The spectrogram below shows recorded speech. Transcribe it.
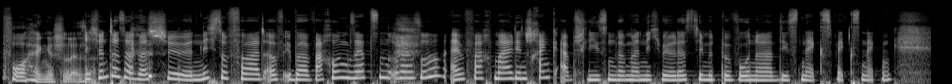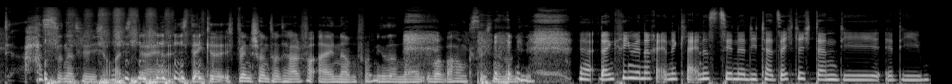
Vorhängeschlösser. Ich finde das aber schön. Nicht sofort auf Überwachung setzen oder so. Einfach mal den Schrank abschließen, wenn man nicht will, dass die Mitbewohner die Snacks wegsnacken. Hast du natürlich recht. Ja, ja. Ich denke, ich bin schon total vereinnahmt von dieser neuen Überwachungstechnologie. ja, dann kriegen wir noch eine kleine Szene, die tatsächlich dann die, die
